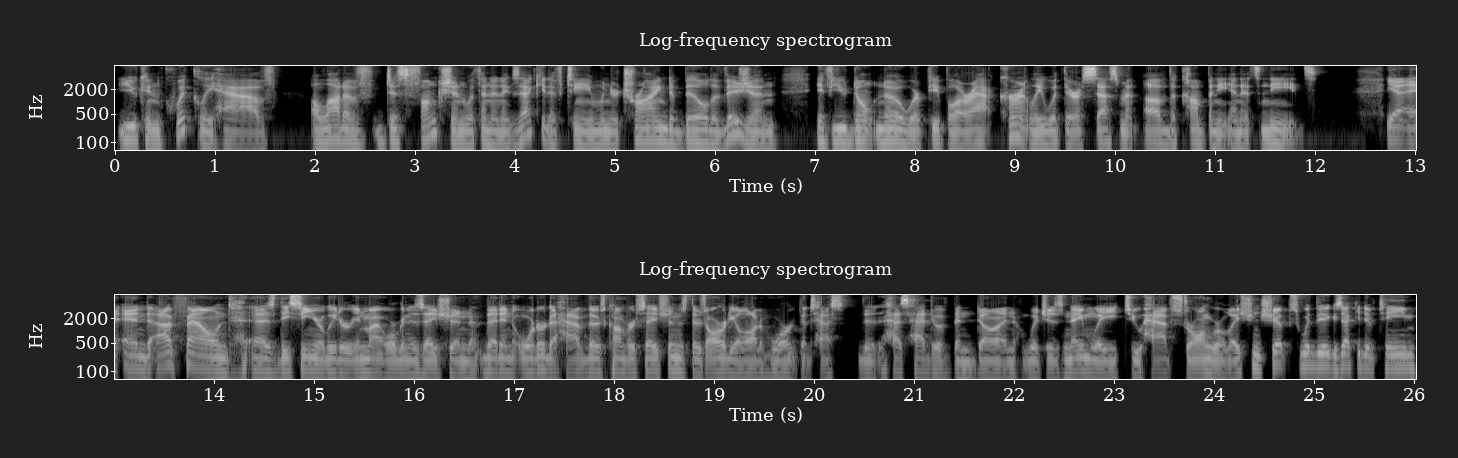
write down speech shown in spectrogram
you can quickly have a lot of dysfunction within an executive team when you're trying to build a vision if you don't know where people are at currently with their assessment of the company and its needs. Yeah, and I've found as the senior leader in my organization that in order to have those conversations, there's already a lot of work that has that has had to have been done, which is namely to have strong relationships with the executive team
